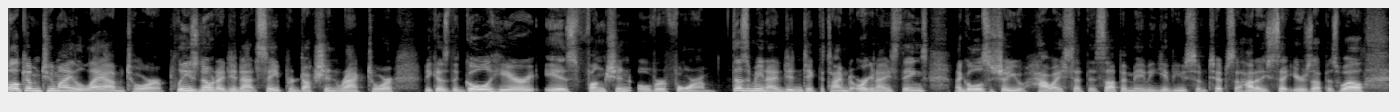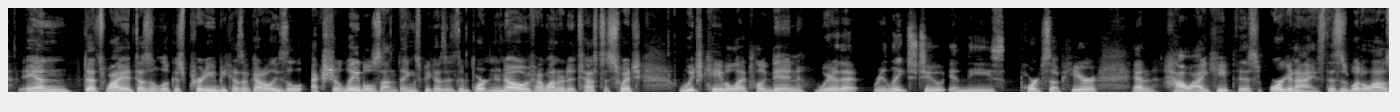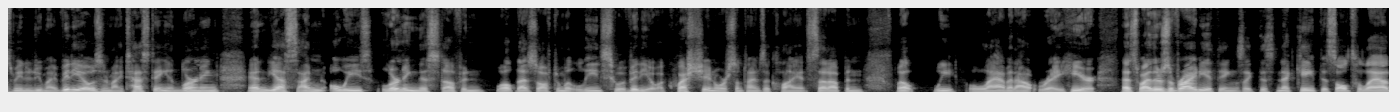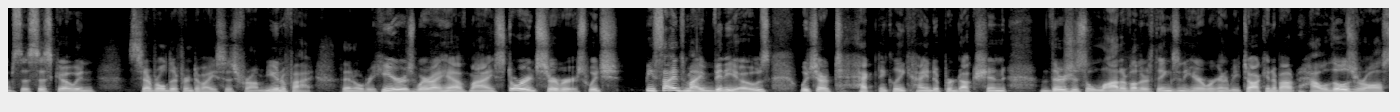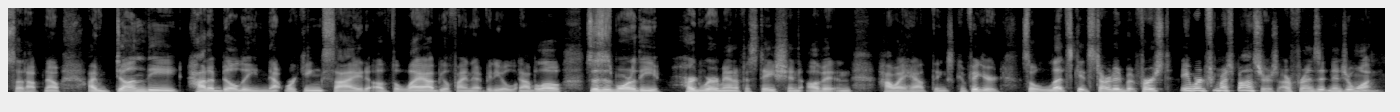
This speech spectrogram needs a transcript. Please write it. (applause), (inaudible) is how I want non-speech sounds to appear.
Welcome to my lab tour. Please note I did not say production rack tour because the goal here is function over forum. Doesn't mean I didn't take the time to organize things. My goal is to show you how I set this up and maybe give you some tips on how to set yours up as well. And that's why it doesn't look as pretty because I've got all these little extra labels on things because it's important to know if I wanted to test a switch, which cable I plugged in, where that relates to in these ports up here, and how I keep this organized. This is what allows me to do my videos and my testing and learning. And yes, I'm always learning this stuff. And well, that's often what leads to a video, a question, or sometimes a client setup. And well, we lab it out right here. That's why there's a variety of things like this Netgate, this Alta Labs, the Cisco, and several different devices from UniFi. Then over here is where I have my storage servers, which besides my videos, which are technically kind of production, there's just a lot of other things in here we're going to be talking about, how those are all set up. Now, I've done the how to build a networking side of the lab. You'll find that video down below. So this is more of the hardware manifestation of it and how I have things configured. So let's get started. But first, a word from our sponsors, our friends at NinjaOne.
